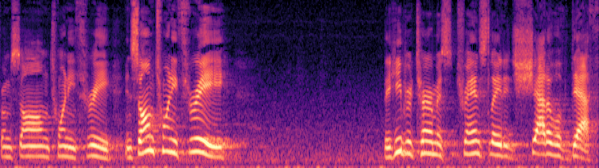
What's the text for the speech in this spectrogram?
from Psalm 23. In Psalm 23, the Hebrew term is translated shadow of death.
